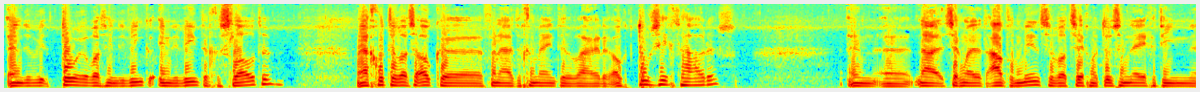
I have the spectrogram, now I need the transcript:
En de toren was in de, winkel, in de winter gesloten. Maar goed, er was ook uh, vanuit de gemeente waren er ook toezichthouders. En uh, nou, zeg maar het aantal mensen wat zeg maar tussen 19, uh,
